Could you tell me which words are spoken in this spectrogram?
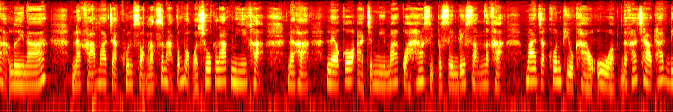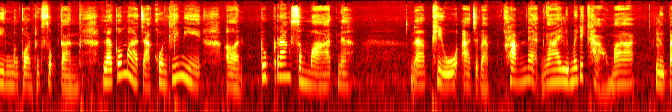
ณะเลยนะนะคะ มาจากคนสองลักษณะต้องบอกว่าโชคลาภมีค่ะนะคะ แล้วก็อาจจะมีมากกว่า 50%ด้วยซ้ำนะคะ มาจากคนผิวขาวอวบนะคะ ชาวธาตุดินมังกรพฤษภกัน แล้วก็มาจากคนที่มีรูปร่างสมาร์ทนะนะผิวอาจจะแบบคล้ำแดดง่ายหรือไม่ได้ขาวมาก หรือไป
